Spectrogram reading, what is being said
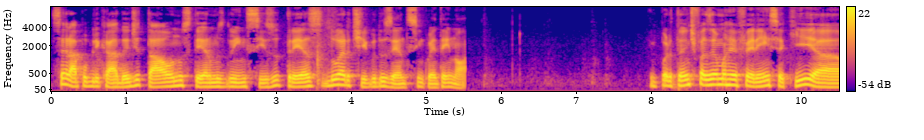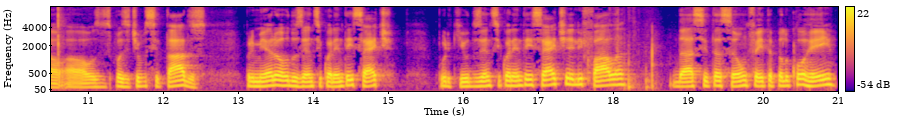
Será publicado edital nos termos do inciso 3 do artigo 259. Importante fazer uma referência aqui a, aos dispositivos citados. Primeiro ao 247, porque o 247 ele fala da citação feita pelo correio,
